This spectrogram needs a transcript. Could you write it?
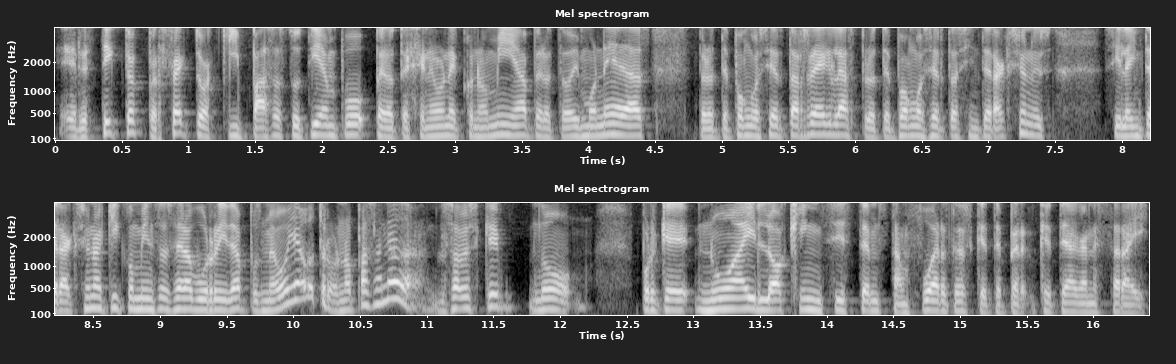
eres TikTok, perfecto, aquí pasas tu tiempo, pero te genera una economía, pero te doy monedas, pero te pongo ciertas reglas, pero te pongo ciertas interacciones. Si la interacción aquí comienza a ser aburrida, pues me voy a otro, no pasa nada. ¿Sabes qué? No, porque no hay locking systems tan fuertes que te, que te hagan estar ahí.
